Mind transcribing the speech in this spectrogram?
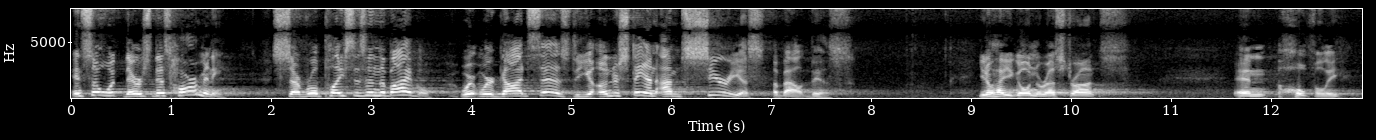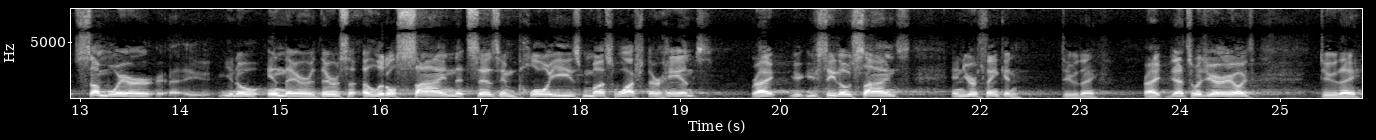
And so there's this harmony. Several places in the Bible where, where God says, Do you understand? I'm serious about this. You know how you go into restaurants and hopefully somewhere, uh, you know, in there, there's a, a little sign that says employees must wash their hands? Right? You, you see those signs and you're thinking, Do they? Right? That's what you're always, do they?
